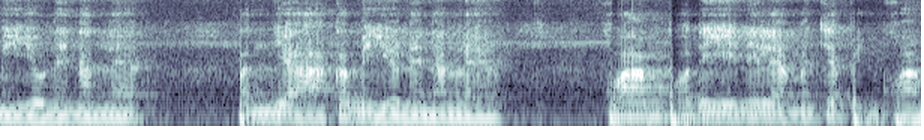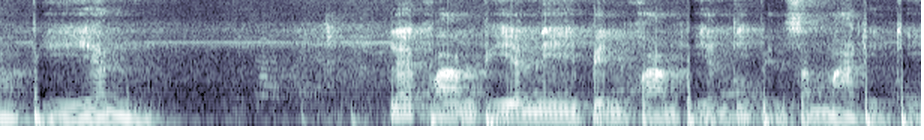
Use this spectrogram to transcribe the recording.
มีอยู่ในนั้นแล้ว ปัญญาก็มีอยู่ในนั้นแล้ว ความพอดีนี่แหละมันจะเป็นความเพียร และความเพียรนี่เป็นความเพียรที่เป็นสัมมาทิฏฐิ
